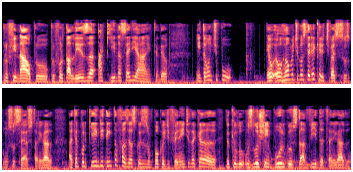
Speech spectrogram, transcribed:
pro final, pro, pro Fortaleza aqui na Série A, entendeu? Então, tipo, eu, eu realmente gostaria que ele tivesse su um sucesso, tá ligado? Até porque ele tenta fazer as coisas um pouco diferente daquela, do que o, os Luxemburgos da vida, tá ligado?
